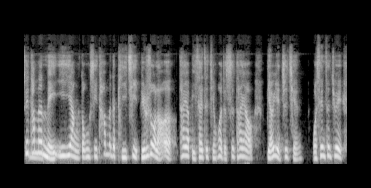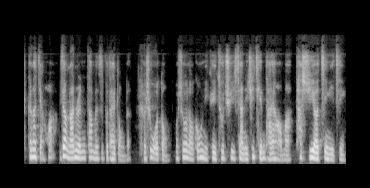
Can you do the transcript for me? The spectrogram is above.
所以他们每一样东西，他们的脾气，比如说老二，他要比赛之前，或者是他要表演之前，我先生就会跟他讲话。你知道，男人他们是不太懂的，可是我懂。我说，老公，你可以出去一下，你去前台好吗？他需要静一静，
